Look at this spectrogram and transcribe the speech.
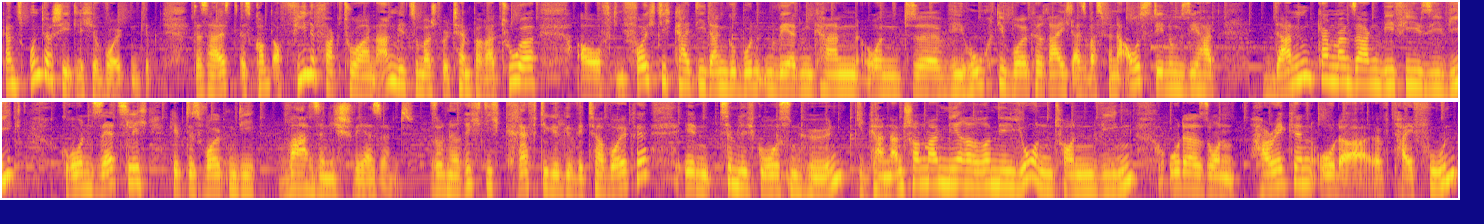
ganz unterschiedliche Wolken gibt. Das heißt, es kommt auf viele Faktoren an, wie zum Beispiel Temperatur, auf die Feuchtigkeit, die dann gebunden werden kann und äh, wie hoch die Wolke reicht, also was für eine Ausdehnung sie hat. Dann kann man sagen, wie viel sie wiegt. Grundsätzlich gibt es Wolken, die wahnsinnig schwer sind. So eine richtig kräftige Gewitterwolke in ziemlich großen Höhen, die kann dann schon mal mehrere Millionen Tonnen wiegen. Oder so ein Hurricane oder äh, Taifun,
